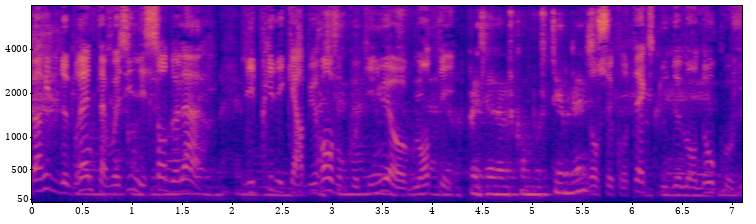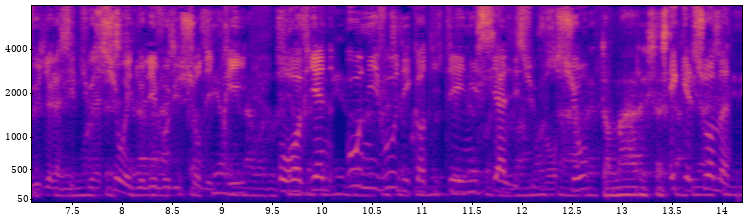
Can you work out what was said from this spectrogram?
baril de Brent avoisine les 100 dollars. Les prix des carburants vont continuer à augmenter. Dans ce contexte, nous demandons qu'au vu de la situation et de l'évolution des prix, on revienne au niveau des quantités initiales des subventions et qu'elles soient maintenues.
